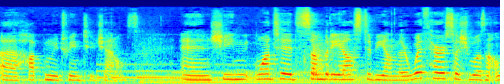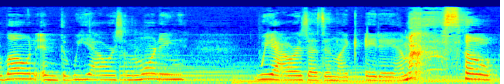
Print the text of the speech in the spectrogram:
uh, hopping between two channels. And she wanted somebody else to be on there with her so she wasn't alone in the wee hours in the morning. Wee hours as in like 8 a.m. so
